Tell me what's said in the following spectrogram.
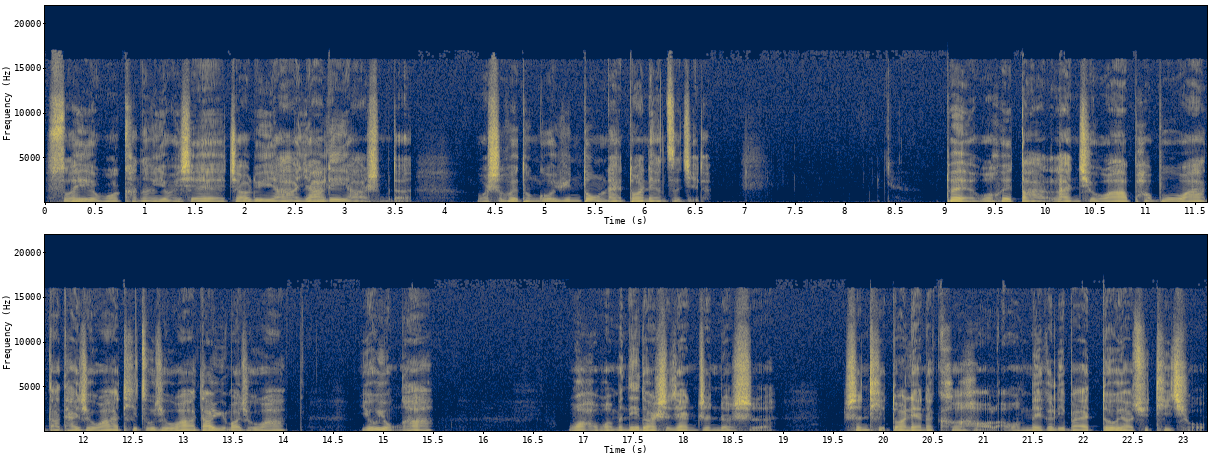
所以我可能有一些焦虑呀、压力呀什么的，我是会通过运动来锻炼自己的。对，我会打篮球啊，跑步啊，打台球啊，踢足球啊，打羽毛球啊，游泳啊。哇，我们那段时间真的是身体锻炼的可好了。我们每个礼拜都要去踢球，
